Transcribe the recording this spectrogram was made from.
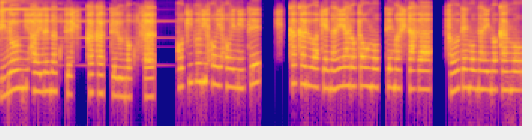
微妙に入れなくて引っかかってるのくさ。ゴキブリホイホイ見て、引っかかるわけないやろと思ってましたが、そうでもないのかも。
